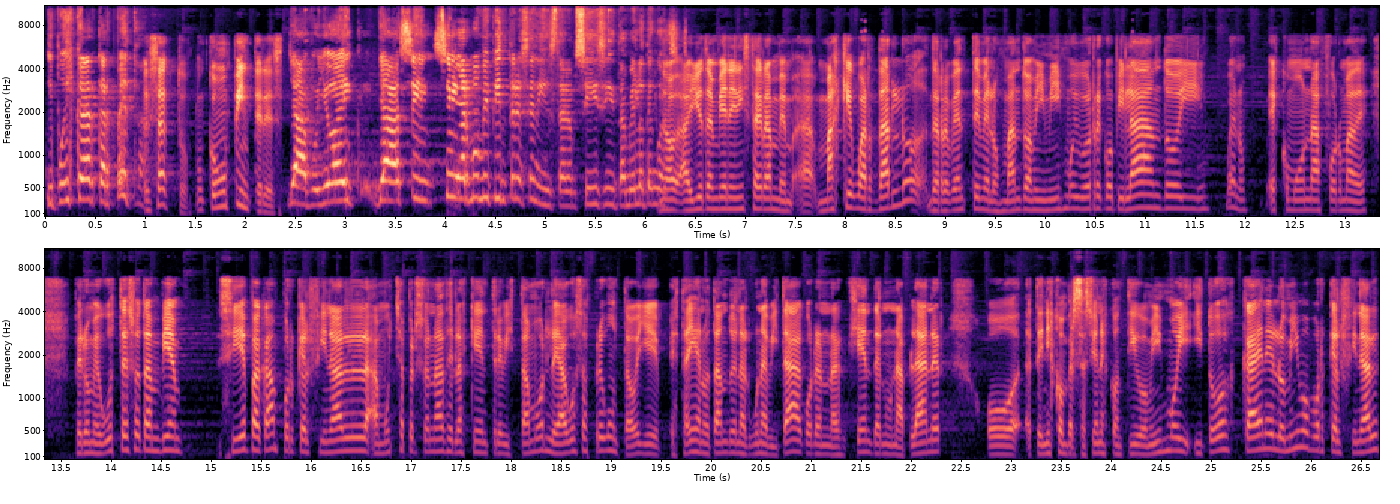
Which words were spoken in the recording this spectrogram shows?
y podéis crear carpetas. Exacto, como un Pinterest. Ya, pues yo ahí, ya, sí, sí, armo mi Pinterest en Instagram, sí, sí, también lo tengo No, yo también en Instagram, me- ah, más que guardarlo, de repente me los mando a mí mismo y voy recopilando y bueno, es como una forma de... Pero me gusta eso también, sí es bacán porque al final a muchas personas de las que entrevistamos le hago esas preguntas, oye, ¿estáis anotando en alguna bitácora, en una agenda, en una planner o tenéis conversaciones contigo mismo? Y, y todos caen en lo mismo porque al final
